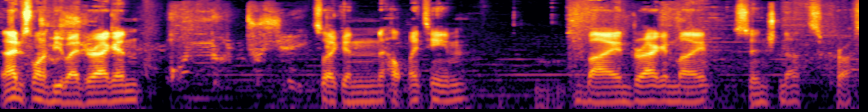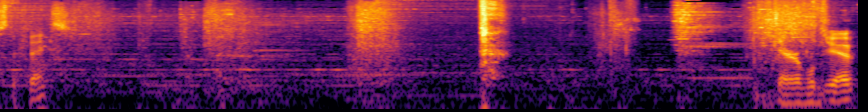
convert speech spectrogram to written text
and I just want to be by Dragon, so I can help my team by dragging my singed nuts across their face. Terrible joke.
